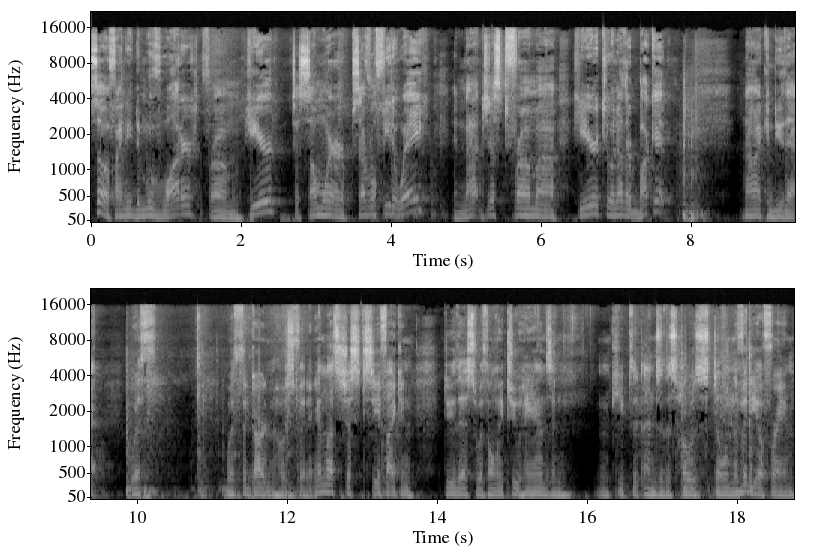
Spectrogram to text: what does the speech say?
So if I need to move water from here to somewhere several feet away and not just from uh, here to another bucket, now I can do that with with the garden hose fitting. And let's just see if I can do this with only two hands and, and keep the ends of this hose still in the video frame.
